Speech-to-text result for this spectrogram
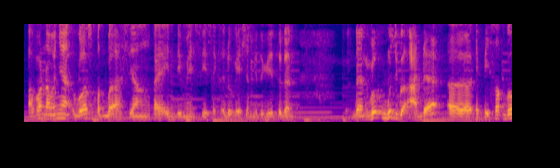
apa namanya? Gue sempat bahas yang kayak intimacy, sex education gitu-gitu dan dan gue gue juga ada eh, episode gue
